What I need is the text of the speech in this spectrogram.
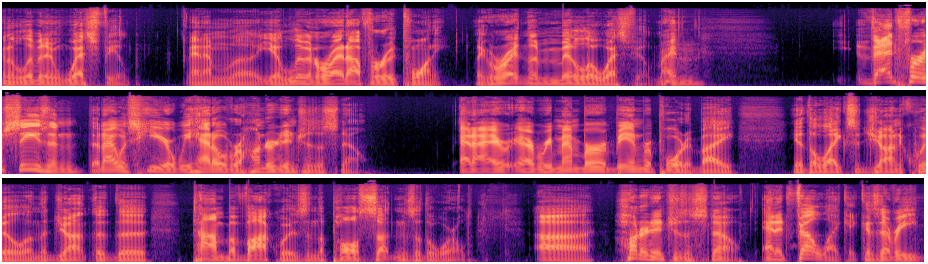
And I'm living in Westfield, and I'm uh, you know living right off of Route 20, like right in the middle of Westfield, right? That first season that I was here, we had over 100 inches of snow, and I, I remember being reported by you know the likes of John Quill and the John the, the Tom Bevacquas and the Paul Suttons of the world, uh, 100 inches of snow, and it felt like it because every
